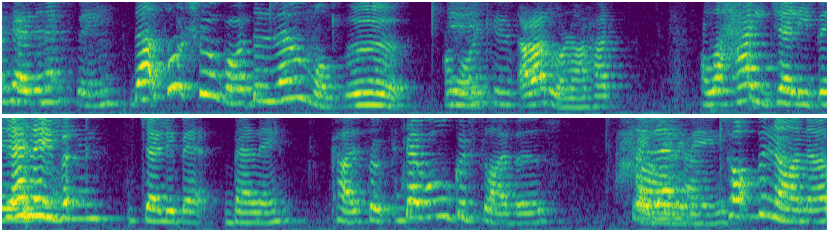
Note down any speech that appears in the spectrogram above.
okay, the next thing. That's actually alright, the lemon one. Ugh. I like it. I like the one I had. Oh, I hate jelly beans. Jelly be- jelly bit belly. Okay, so they're all good flavours. So Hate then jelly beans. top banana, I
